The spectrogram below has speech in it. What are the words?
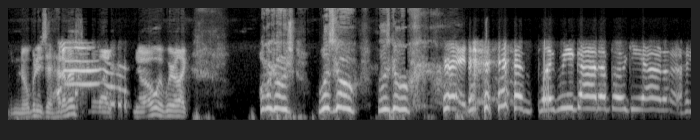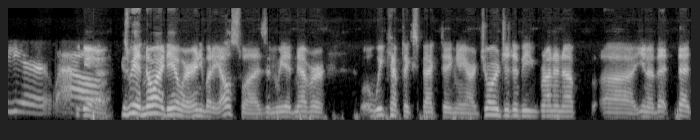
nobody's ahead of us. They're like, no, and we are like, oh my gosh, let's go, let's go. Right. like we got a bogey out of here. Wow. Yeah, because we had no idea where anybody else was, and we had never. We kept expecting AR Georgia to be running up. Uh, you know that that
